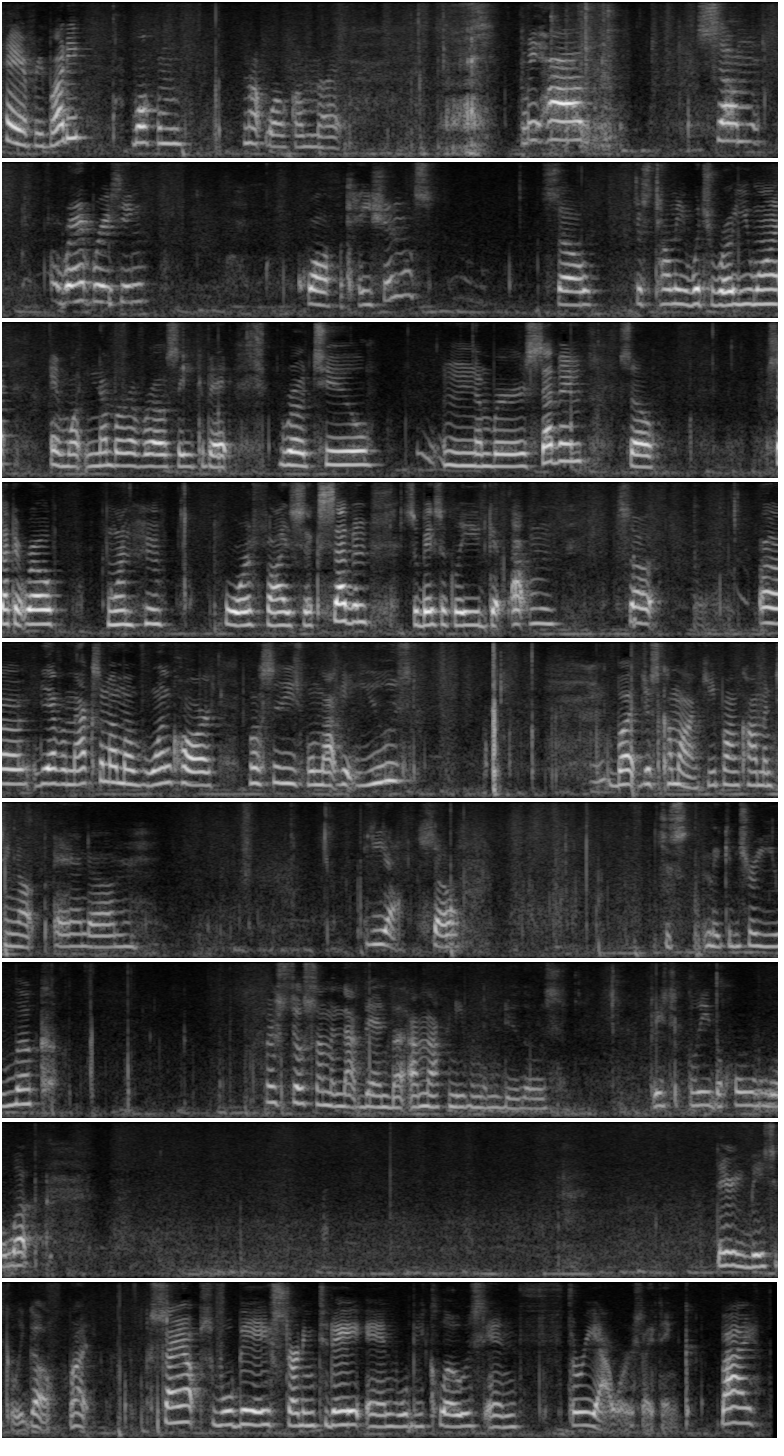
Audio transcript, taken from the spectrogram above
Hey everybody, welcome, not welcome, but we have some ramp racing qualifications. So just tell me which row you want and what number of rows. So you could pick row two, number seven. So second row, one, hmm, four, five, six, seven. So basically you'd get that one. So uh, you have a maximum of one car. Most of these will not get used. But just come on, keep on commenting up. And um, yeah, so just making sure you look. There's still some in that bin, but I'm not even to do those. Basically, the whole roll up. There you basically go. But signups will be starting today and will be closed in three hours, I think. Bye.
